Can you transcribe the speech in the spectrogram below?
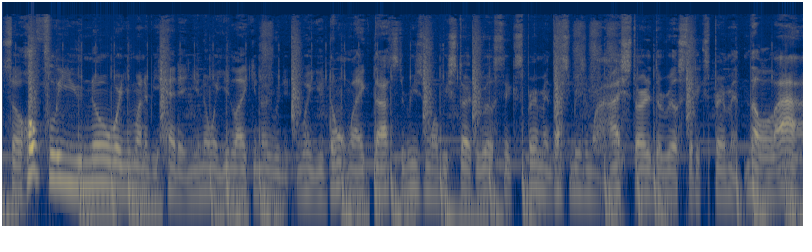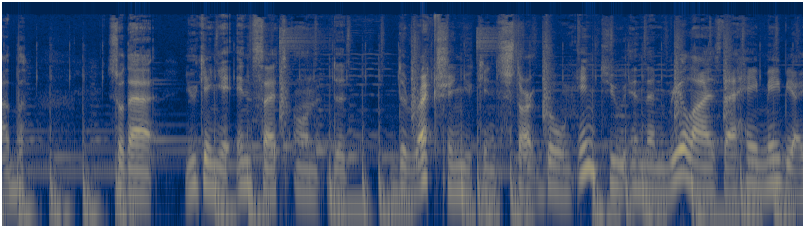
So hopefully you know where you want to be headed. You know what you like, you know what you don't like. That's the reason why we start the real estate experiment. That's the reason why I started the real estate experiment, the lab, so that you can get insights on the direction you can start going into and then realize that hey maybe i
